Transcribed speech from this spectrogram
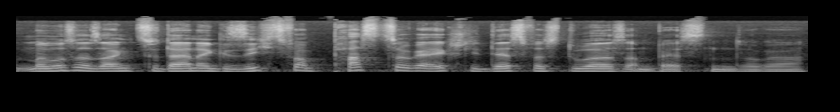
man muss ja sagen, zu deiner Gesichtsform passt sogar actually das, was du hast, am besten sogar.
